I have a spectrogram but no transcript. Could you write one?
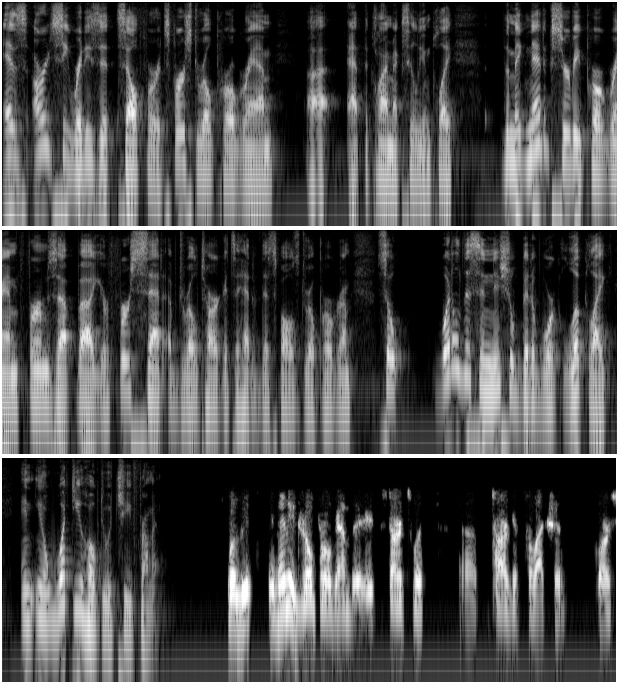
as RHC readies itself for its first drill program uh, at the Climax Helium Play, the Magnetic Survey Program firms up uh, your first set of drill targets ahead of this fall's drill program. So, what'll this initial bit of work look like, and you know what do you hope to achieve from it? Well, in any drill program, it starts with uh, target selection, of course,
